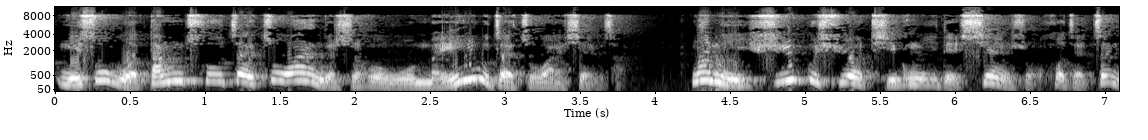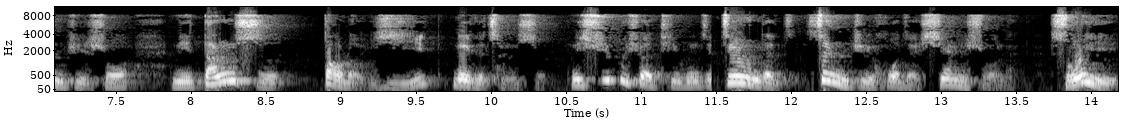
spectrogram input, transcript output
你说我当初在作案的时候我没有在作案现场，那你需不需要提供一点线索或者证据，说你当时到了乙那个城市？你需不需要提供这这样的证据或者线索呢？所以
